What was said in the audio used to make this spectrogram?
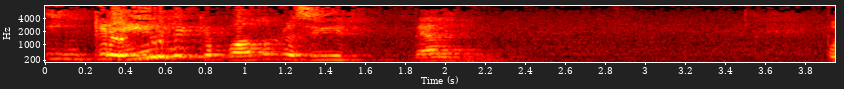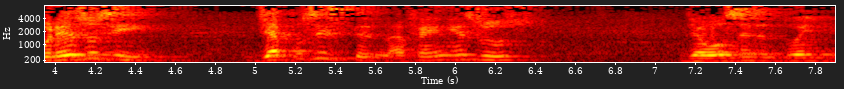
increíble que podamos recibir de alguien. Por eso si ya pusiste la fe en Jesús, ya vos eres dueño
